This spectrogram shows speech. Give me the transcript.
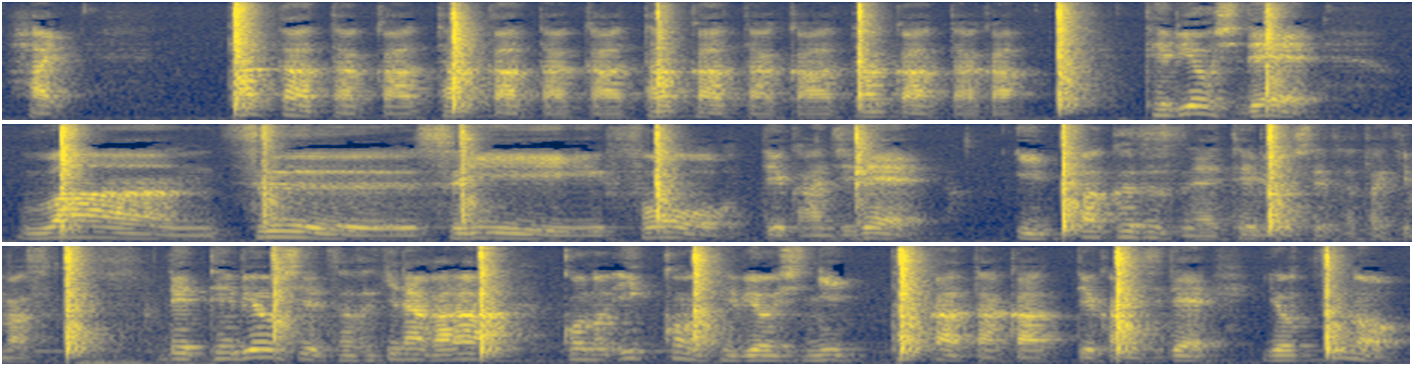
はい。たかたかたかたかたかたかたかたか。手拍子で、 one、two、three、four っていう感じで、一拍ずつね、手拍子で叩きます。で、手拍子で叩きながら、この一個の手拍子にタカタカっていう感じで、4つの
